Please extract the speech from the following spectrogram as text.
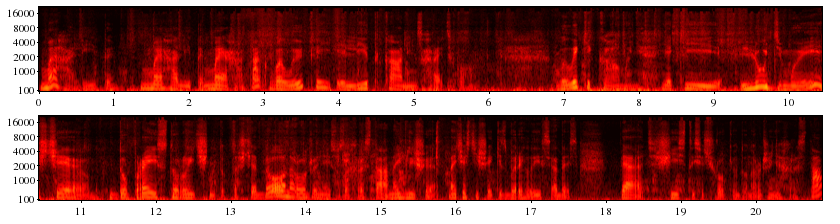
мегаліти. Мегаліти, мега, так, великий еліт камінь з грецького. великі камені, які людьми ще до преісторичні, тобто ще до народження Ісуса Христа, найбільше, найчастіше, які збереглися десь 5-6 тисяч років до народження Христа.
